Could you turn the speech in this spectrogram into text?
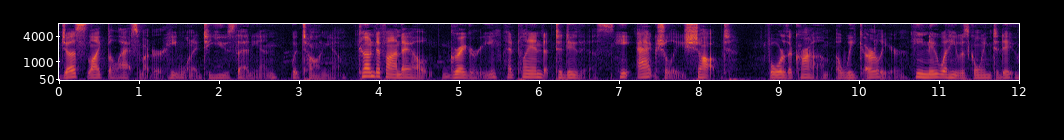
Just like the last murder, he wanted to use that in with Tanya. Come to find out, Gregory had planned to do this. He actually shopped for the crime a week earlier. He knew what he was going to do.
